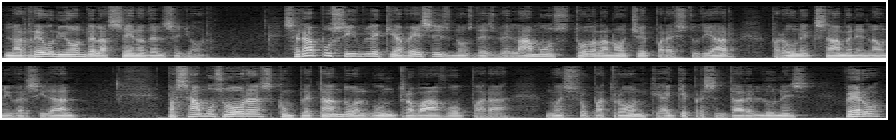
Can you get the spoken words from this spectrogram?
la reunión de la Cena del Señor. ¿Será posible que a veces nos desvelamos toda la noche para estudiar para un examen en la universidad? Pasamos horas completando algún trabajo para nuestro patrón que hay que presentar el lunes, pero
